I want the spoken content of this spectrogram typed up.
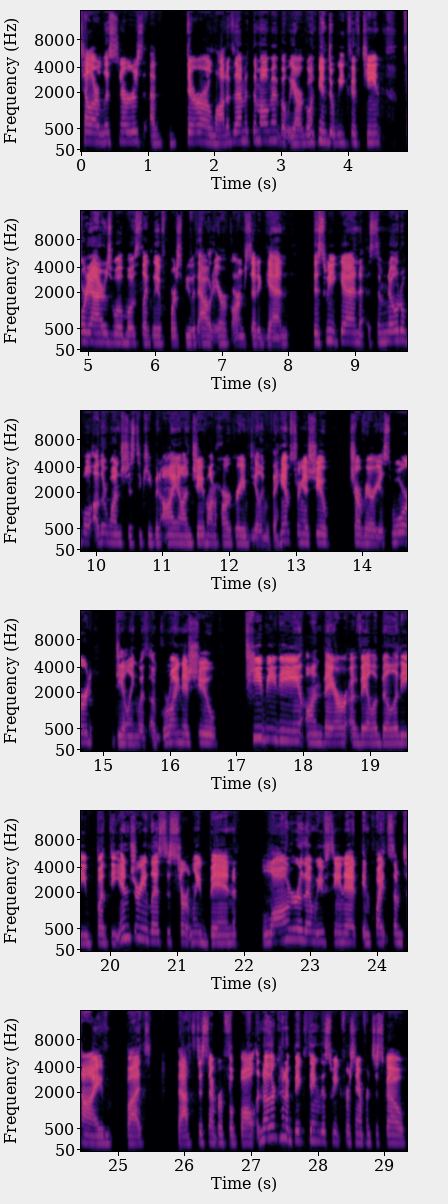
tell our listeners. Uh, there are a lot of them at the moment, but we are going into week 15. 49ers will most likely, of course, be without Arik Armstead again. This weekend, some notable other ones just to keep an eye on. Javon Hargrave dealing with a hamstring issue. Charvarius Ward dealing with a groin issue. TBD on their availability, but the injury list has certainly been longer than we've seen it in quite some time. But that's December football. Another kind of big thing this week for San Francisco.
